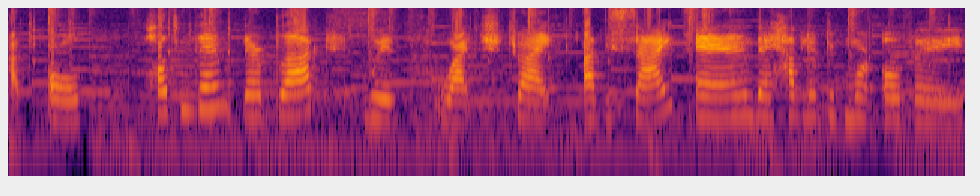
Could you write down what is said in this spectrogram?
at all hot in them. They're black with white stripe at the sides and they have a little bit more of a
